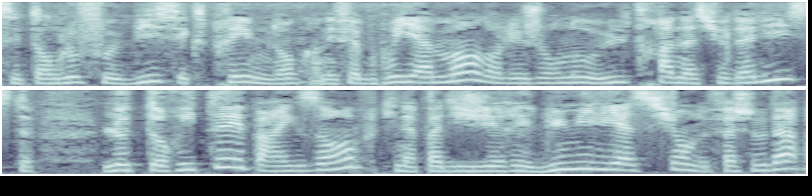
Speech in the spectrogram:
Cette anglophobie s'exprime donc en effet bruyamment dans les journaux ultranationalistes. L'autorité, par exemple, qui n'a pas digéré l'humiliation de Fachoda,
